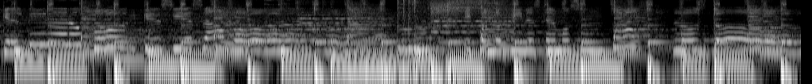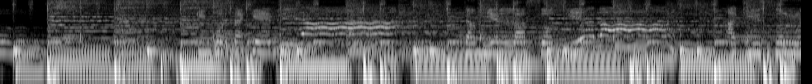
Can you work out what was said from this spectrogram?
que el dinero, porque si es amor. Y cuando al fin estemos juntos los dos, ¿qué importa que dirá? También la sociedad, aquí solo.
